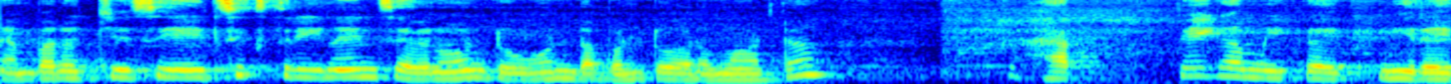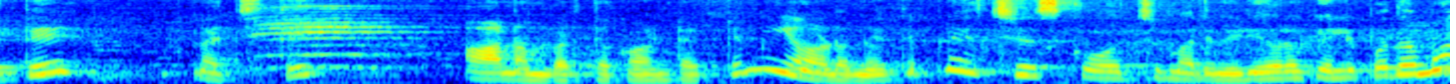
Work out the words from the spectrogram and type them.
నెంబర్ వచ్చేసి eight six three nine seven one two one double two అనమాట హ్యాపీగా మీకు మీరైతే నచ్చితే ఆ నెంబర్తో కాంటాక్ట్ మీ ఆర్డర్ని అయితే ప్లేస్ చేసుకోవచ్చు. మరి వీడియోలోకి వెళ్ళిపోదామా?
